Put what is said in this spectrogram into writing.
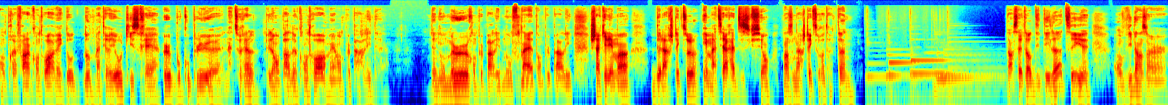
On pourrait faire un comptoir avec d'autres matériaux qui seraient, eux, beaucoup plus euh, naturels. Puis là, on parle de comptoir, mais on peut parler de, de nos murs, on peut parler de nos fenêtres, on peut parler. Chaque élément de l'architecture est matière à discussion dans une architecture autochtone dans cet ordre d'idée-là, on vit dans un,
